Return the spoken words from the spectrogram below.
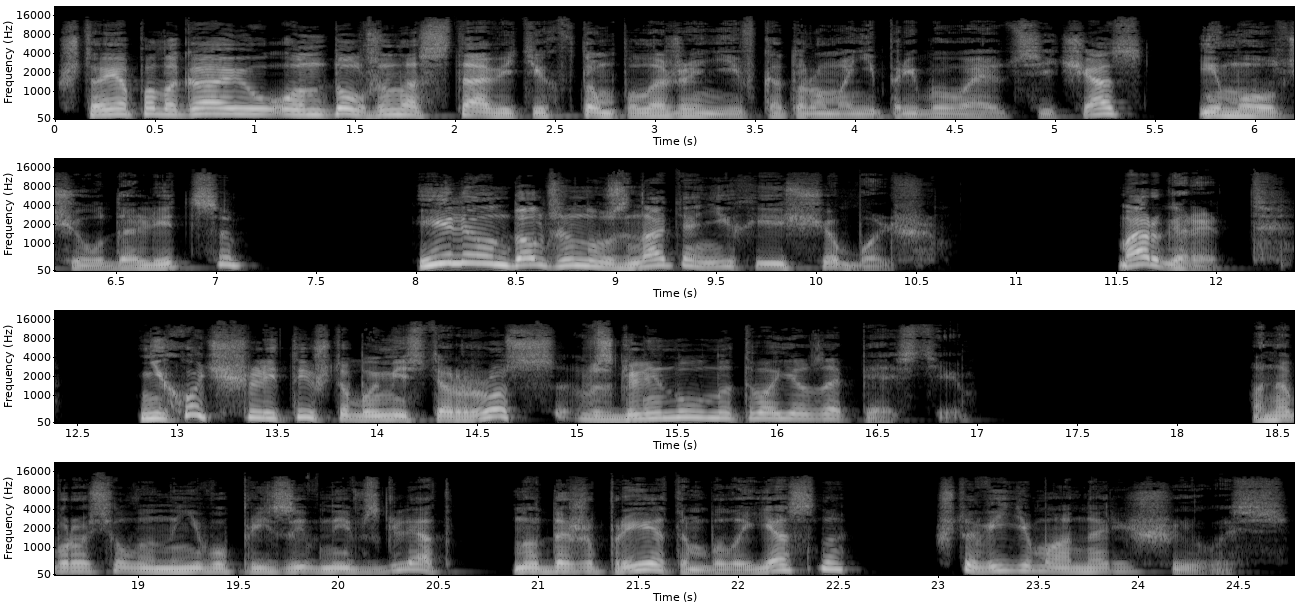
что, я полагаю, он должен оставить их в том положении, в котором они пребывают сейчас, и молча удалиться, или он должен узнать о них еще больше. Маргарет, не хочешь ли ты, чтобы мистер Росс взглянул на твое запястье? Она бросила на него призывный взгляд, но даже при этом было ясно, что, видимо, она решилась.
